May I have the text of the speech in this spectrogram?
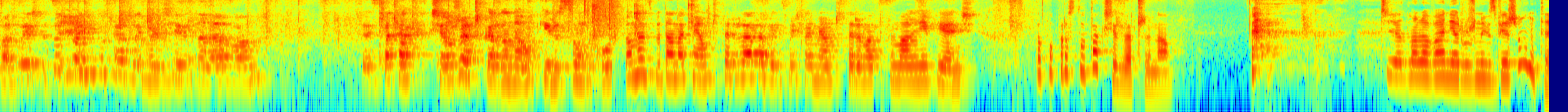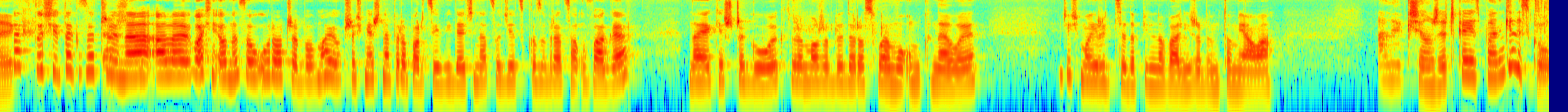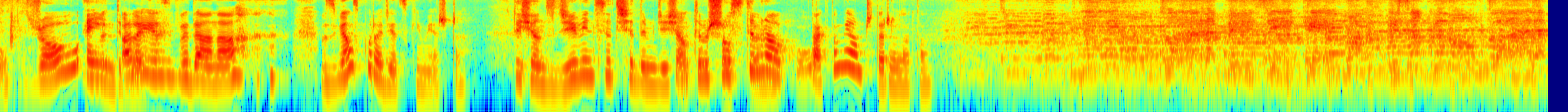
bardzo, jeszcze coś Pani pokażę, bo dzisiaj znalazłam. To jest taka książeczka do nauki rysunku. Ona jest wydana, jak miałam 4 lata, więc myślę, miałam 4, maksymalnie 5. To po prostu tak się zaczyna. Czyli od malowania różnych zwierzątek. Tak to się tak zaczyna, ale właśnie one są urocze, bo mają prześmieszne proporcje. Widać, na co dziecko zwraca uwagę, na jakie szczegóły, które może by dorosłemu umknęły. Gdzieś moi rodzice dopilnowali, żebym to miała. Ale książeczka jest po angielsku. Draw and Ale Book. jest wydana w Związku Radzieckim jeszcze. W 1976 roku. Tak, to miałam 4 lata.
